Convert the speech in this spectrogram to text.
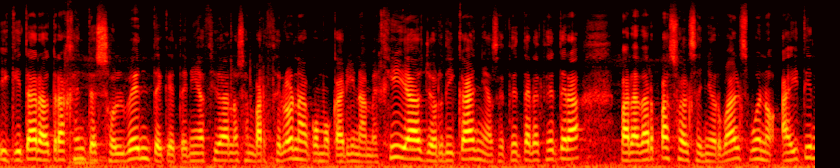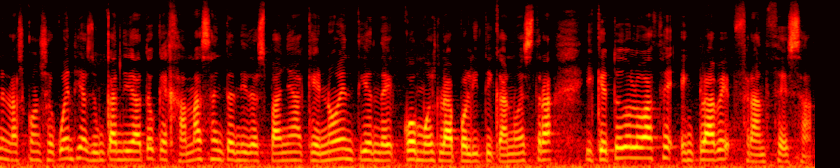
y quitar a otra gente solvente que tenía ciudadanos en Barcelona, como Karina Mejías, Jordi Cañas, etcétera, etcétera, para dar paso al señor Valls. Bueno, ahí tienen las consecuencias de un candidato que jamás ha entendido España, que no entiende cómo es la política nuestra y que todo lo hace en clave francesa.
